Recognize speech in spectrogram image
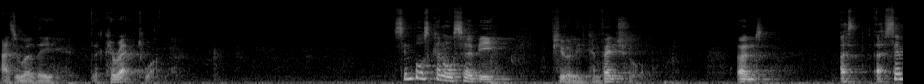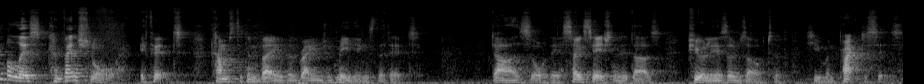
as it were, the, the correct one. Symbols can also be purely conventional. And a, a, symbol is conventional if it comes to convey the range of meanings that it does or the associations it does purely as a result of human practices.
